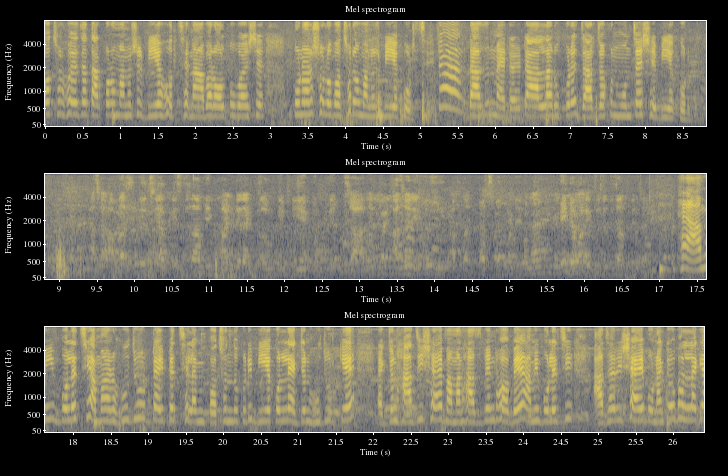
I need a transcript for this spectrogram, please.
বছর হয়ে যায়, তারপরও মানুষের বিয়ে হচ্ছে না। আবার অল্প বয়সে পনেরো ষোলো বছরেও মানুষ বিয়ে করছে। এটা ডাজেন্ট ম্যাটার এটা আল্লাহর উপরে, যার যখন মন চায় সে বিয়ে করবে। আচ্ছা হ্যাঁ আমি বলেছি আমার হুজুর টাইপের ছেলে আমি পছন্দ করি। বিয়ে করলে একজন হুজুরকে একজন হাজি সাহেব আমার হাজব্যান্ড হবে। আমি বলেছি আজহারি সাহেব, ওনাকেও ভালো লাগে,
